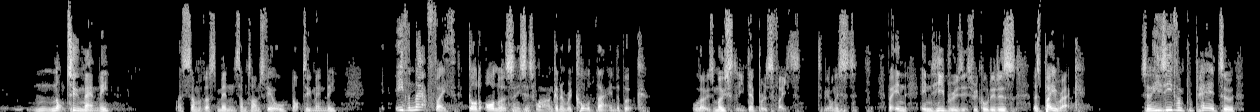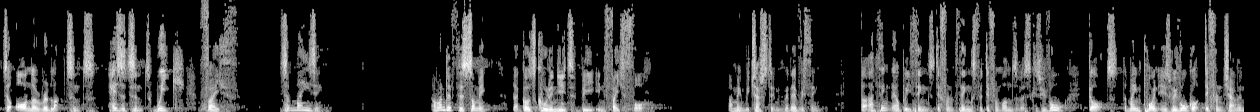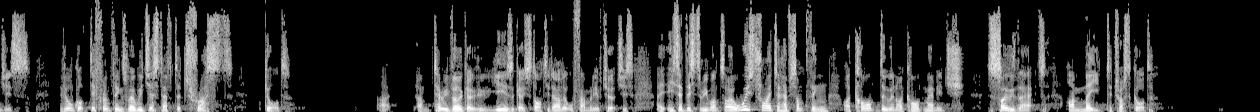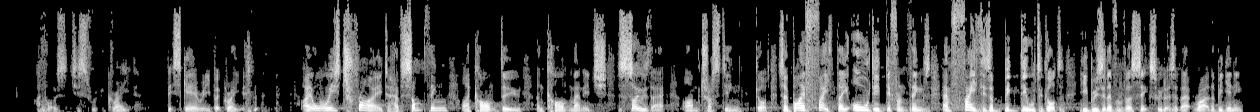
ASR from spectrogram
not too manly, as some of us men sometimes feel, not too manly, even that faith, God honors. And he says, Well, I'm going to record that in the book. Although it was mostly Deborah's faith, to be honest. But in, in Hebrews, it's recorded as, as Barak. So he's even prepared to, to honor reluctant, hesitant, weak faith. It's amazing. I wonder if there's something that God's calling you to be in faith for. I mean, we trust Him with everything. But I think there'll be things, different things for different ones of us, because we've all got, the main point is we've all got different challenges. We've all got different things where we just have to trust God. um, Terry Virgo, who years ago started our little family of churches, uh, he said this to me once I always try to have something I can't do and I can't manage so that I'm made to trust God. I thought it was just great. A bit scary, but great. I always try to have something I can't do and can't manage so that I'm trusting God. So by faith, they all did different things. And faith is a big deal to God. Hebrews 11, verse 6, we looked at that right at the beginning.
